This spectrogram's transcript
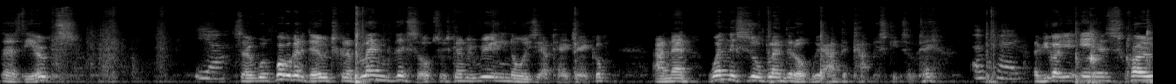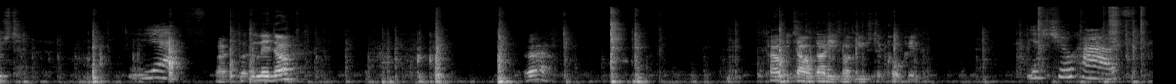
there's the oats. Yeah. So we- what we're going to do, we're just going to blend this up, so it's going to be really noisy, okay, Jacob? And then when this is all blended up, we add the cat biscuits, okay? Okay. Have you got your ears closed? Yes. Right, put the lid on. Ah. Can't be tell Daddy's not used to cooking. Yes, you have.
